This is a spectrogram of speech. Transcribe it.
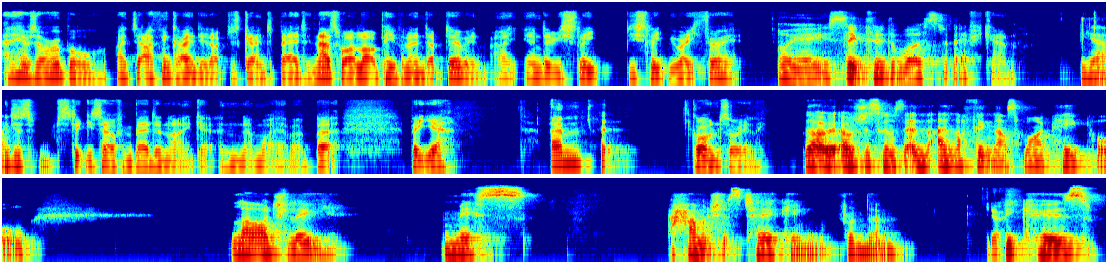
and it was horrible. I, I, think I ended up just going to bed, and that's what a lot of people end up doing. Right? End up you sleep, you sleep your way through it. Oh yeah, you sleep through the worst of it if you can. Yeah, you just stick yourself in bed at night and, and whatever. But, but yeah, um, uh, go on. Sorry, Ellie. I was just going to say, and, and I think that's why people largely miss how much it's taking from them. Yes. Because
